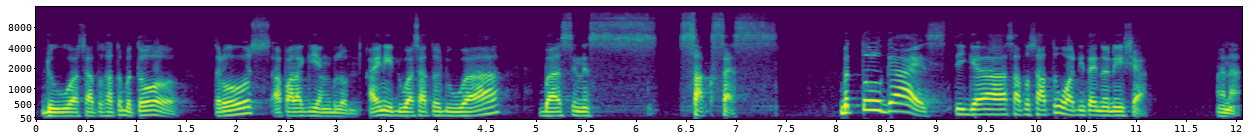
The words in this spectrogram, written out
Dua satu satu betul. Terus apalagi yang belum? Ah ini dua satu dua business success. Betul guys, 311 wanita Indonesia. Mana?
